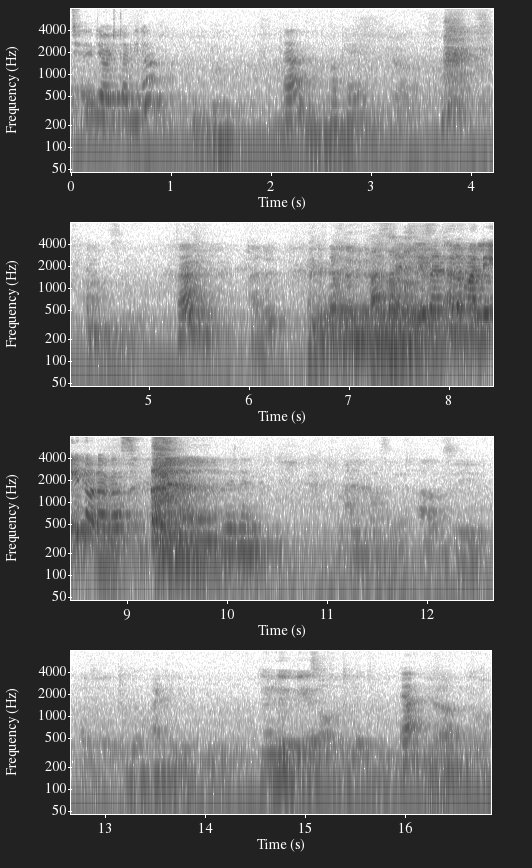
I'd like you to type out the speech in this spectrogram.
findet ihr euch da wieder? Mhm. Ja? Okay. Ja? Alle. Was seid ihr? seid alle Marleen oder was? Nein, nein. Ja? Ja, genau.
